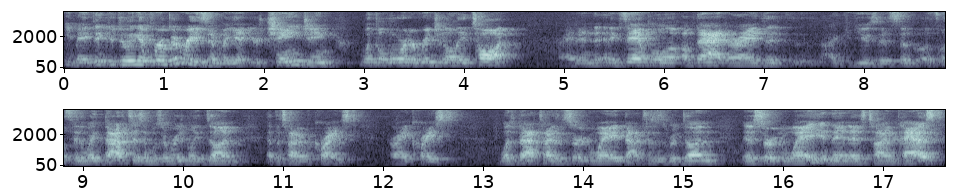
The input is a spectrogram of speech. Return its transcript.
you may think you're doing it for a good reason, but yet you're changing what the Lord originally taught, right? And an example of that, right, that I could use is, uh, let's say the way baptism was originally done at the time of Christ, right? Christ was baptized a certain way, baptisms were done in a certain way, and then as time passed,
